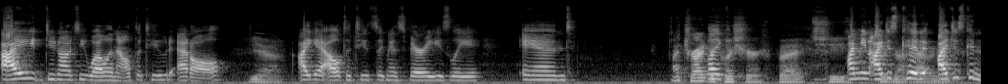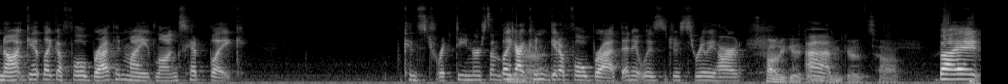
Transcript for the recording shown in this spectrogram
I do not do well in altitude at all. Yeah, I get altitude sickness very easily, and I tried Like- to push her, but she. I mean, I just could, I just could not get like a full breath, and my lungs kept like constricting or something. Like I couldn't get a full breath, and it was just really hard. It's probably good that Um, didn't go to the top. But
